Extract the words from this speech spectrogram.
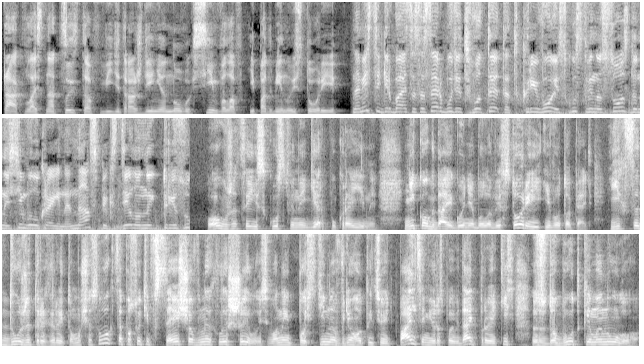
так власть нацистов видит рождение новых символов и подмену истории. На месте герба СССР будет вот этот кривой, искусственно созданный символ Украины, наспех сделанный трезуб. Ох, вже цей іскусственний герб України. Нікогда його не було в історії, і от опять. Їх це дуже тригерить, тому що совок це по суті все, що в них лишилось. Вони постійно в нього тицюють пальцем і розповідають про якісь здобутки минулого.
